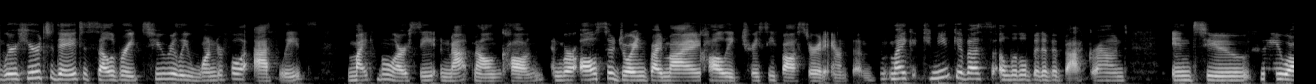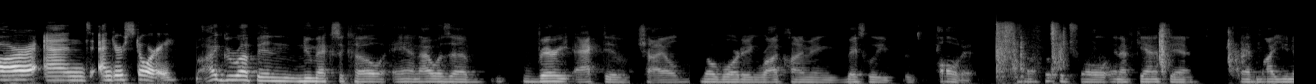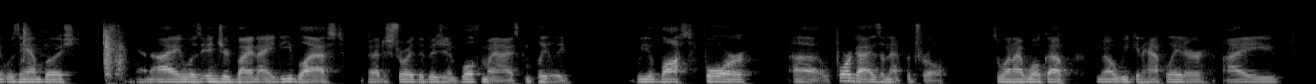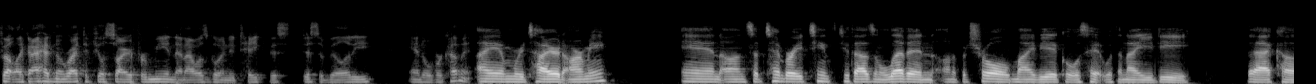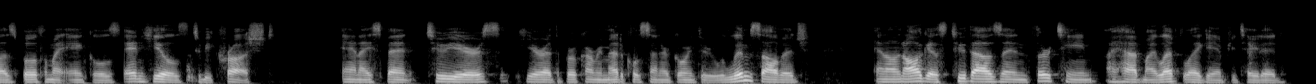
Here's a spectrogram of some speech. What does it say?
We're here today to celebrate two really wonderful athletes, Mike Malarcy and Matt Melancon, and we're also joined by my colleague Tracy Foster at Anthem. Mike, can you give us a little bit of a background into who you are and, and your story? I grew up in New Mexico and I was a very active child, snowboarding, rock climbing, basically all of it. I was on patrol in Afghanistan and my unit was ambushed and I was injured by an IED blast uh, destroyed the vision in both of my eyes completely. We lost four uh, four guys on that patrol. So when I woke up, you know, a week and a half later, I felt like I had no right to feel sorry for me, and that I was going to take this disability and overcome it. I am retired Army, and on September 18th, 2011, on a patrol, my vehicle was hit with an IED that caused both of my ankles and heels to be crushed and I spent two years here at the Brooke Army Medical Center going through limb salvage. And on August 2013, I had my left leg amputated.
